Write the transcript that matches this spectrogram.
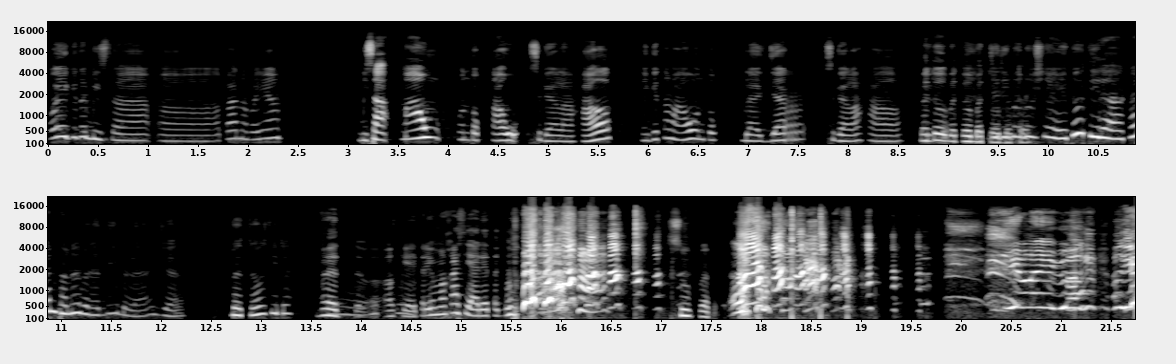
oh ya kita bisa eh, apa namanya bisa mau untuk tahu segala hal dan kita mau untuk belajar segala hal betul gitu. betul betul jadi betul. manusia itu tidak akan pernah berhenti belajar betul tidak betul oke betul. terima kasih ada teguh super gila ya gue oke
